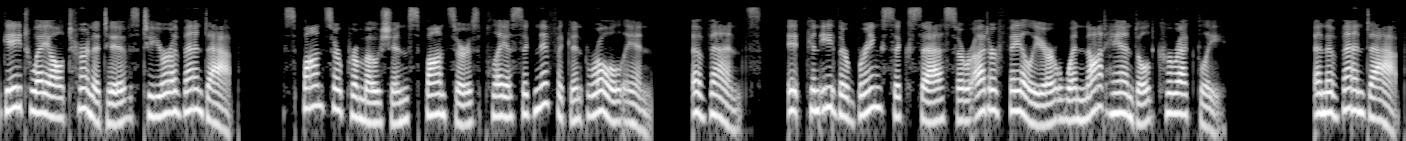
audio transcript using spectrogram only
gateway alternatives to your event app. Sponsor promotion Sponsors play a significant role in events. It can either bring success or utter failure when not handled correctly. An event app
